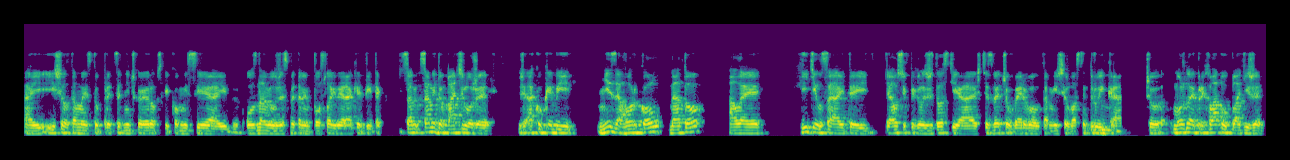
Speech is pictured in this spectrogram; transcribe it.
aj išiel tam aj s tou predsedničkou Európskej komisie, aj oznámil, že sme tam im poslali tie rakety, tak sa, sa mi to páčilo, že, že ako keby nezahorkol na to, ale chytil sa aj tej ďalšej príležitosti a ešte s väčšou vervou tam išiel vlastne druhýkrát. Čo možno aj pre chlapov platí, že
